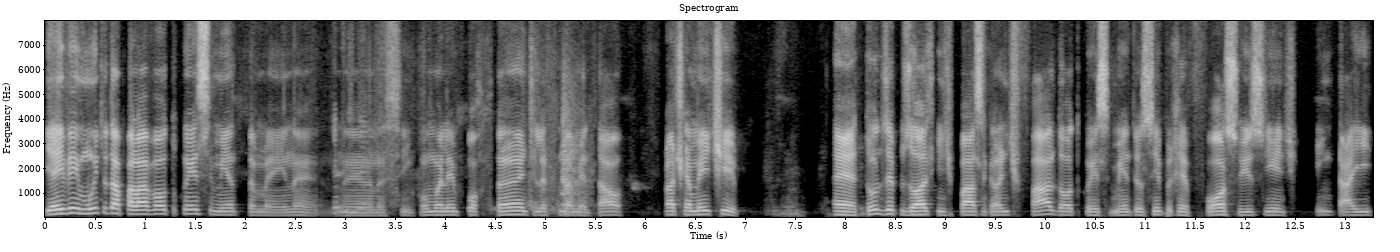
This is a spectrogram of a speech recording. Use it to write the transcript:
e aí vem muito da palavra autoconhecimento também, né, né Ana? Assim, como ele é importante, ele é fundamental. Praticamente é, todos os episódios que a gente passa, que a gente fala do autoconhecimento, eu sempre reforço isso, gente. Quem está aí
